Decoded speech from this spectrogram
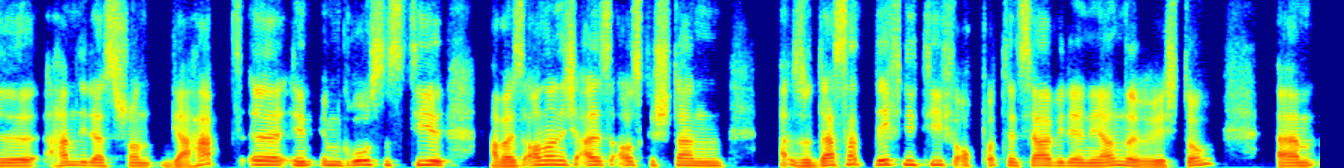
äh, haben die das schon gehabt äh, im, im großen Stil, aber ist auch noch nicht alles ausgestanden. Also das hat definitiv auch Potenzial wieder in die andere Richtung. Ähm,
